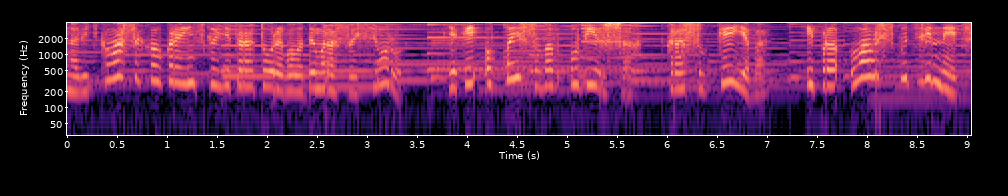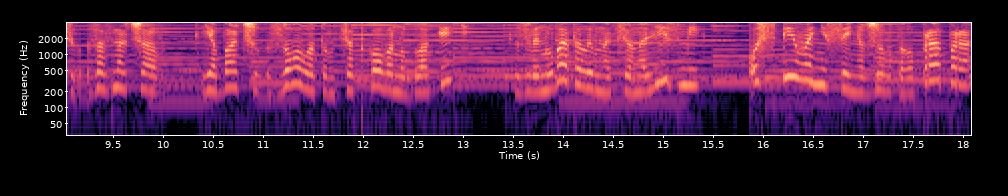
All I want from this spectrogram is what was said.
Навіть класика української літератури Володимира Сосюру, який описував у віршах красу Києва і про лаврську дзвіницю зазначав Я бачу золотом цятковану блакить, звинуватили в націоналізмі, оспівані синьо-жовтого прапора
